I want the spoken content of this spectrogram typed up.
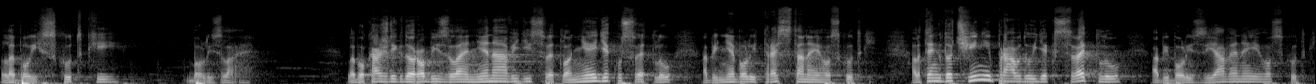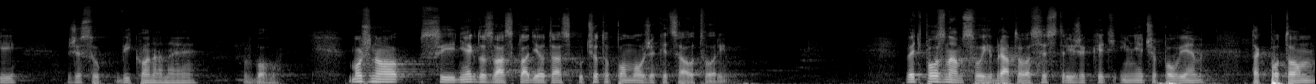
lebo ich skutky boli zlé. Lebo každý, kto robí zlé, nenávidí svetlo, nejde ku svetlu, aby neboli trestané jeho skutky. Ale ten, kto činí pravdu, ide k svetlu, aby boli zjavené jeho skutky, že sú vykonané v Bohu. Možno si niekto z vás kladie otázku, čo to pomôže, keď sa otvorím. Veď poznám svojich bratov a sestry, že keď im niečo poviem, tak potom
